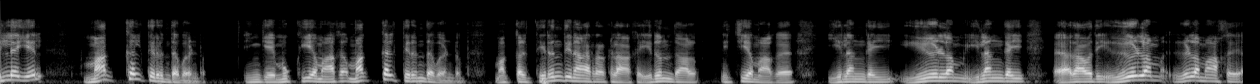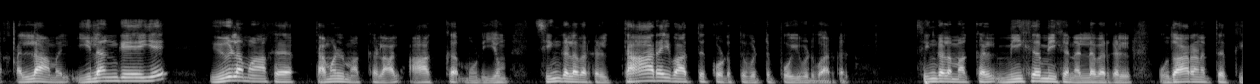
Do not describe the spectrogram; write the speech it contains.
இல்லையேல் மக்கள் திருந்த வேண்டும். இங்கே முக்கியமாக மக்கள் திருந்த வேண்டும். மக்கள் திருந்தினார்களாக இருந்தால் நிச்சயமாக இலங்கை ஈழம் இலங்கை அதாவது ஈழம் ஈழமாக அல்லாமல் இலங்கையே ஈழமாக தமிழ் மக்களால் ஆக்க முடியும். சிங்களவர்கள் தாரை வாத்து கொடுத்து விட்டு போய்விடுவார்கள். சிங்கள மக்கள் மிக மிக நல்லவர்கள். உதாரணத்துக்கு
